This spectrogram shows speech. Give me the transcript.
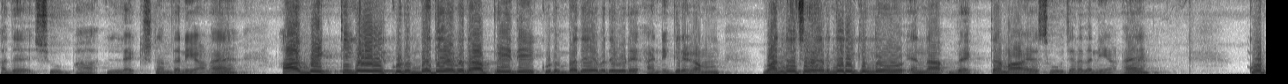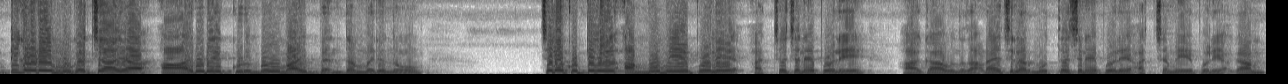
അത് ശുഭ ലക്ഷണം തന്നെയാണ് ആ വ്യക്തികളിൽ കുടുംബദേവതാ പ്രീതി കുടുംബദേവതയുടെ അനുഗ്രഹം വന്നു ചേർന്നിരിക്കുന്നു എന്ന വ്യക്തമായ സൂചന തന്നെയാണ്. കുട്ടികളുടെ മുഖച്ചായ ആരുടെ കുടുംബവുമായി ബന്ധം വരുന്നു? ചില കുട്ടികൾ അമ്മൂമ്മയെ പോലെ അച്ചച്ചനെ പോലെ ആകാവുന്നതാണ്. ചിലർ മുത്തച്ഛനെ പോലെ അച്ചമ്മയെ പോലെ ആകാം.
